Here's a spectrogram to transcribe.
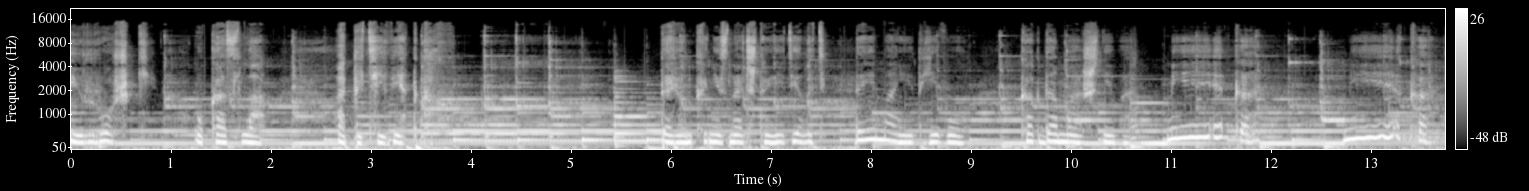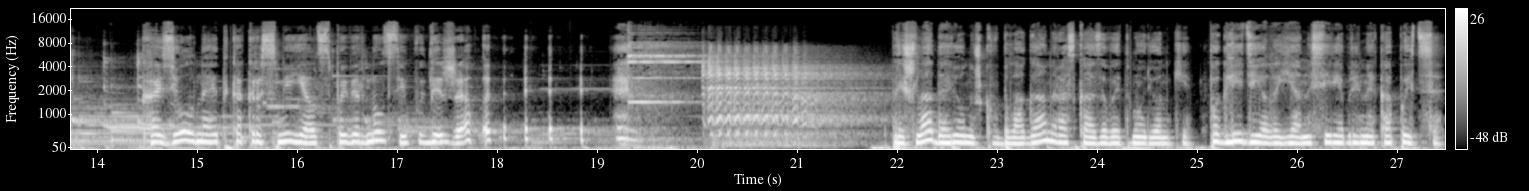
И рожки у козла о пяти ветках. Даренка не знает, что ей делать, да и манит его, как домашнего. Мека, Мека. Козел на это как рассмеялся, повернулся и побежал. Пришла Даренушка в Балаган, рассказывает Муренке. Поглядела я на серебряное копытце,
